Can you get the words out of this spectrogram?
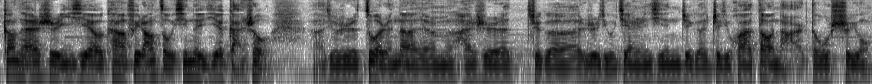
刚才是一些我看非常走心的一些感受，啊，就是做人呢，人们还是这个日久见人心，这个这句话到哪儿都适用，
